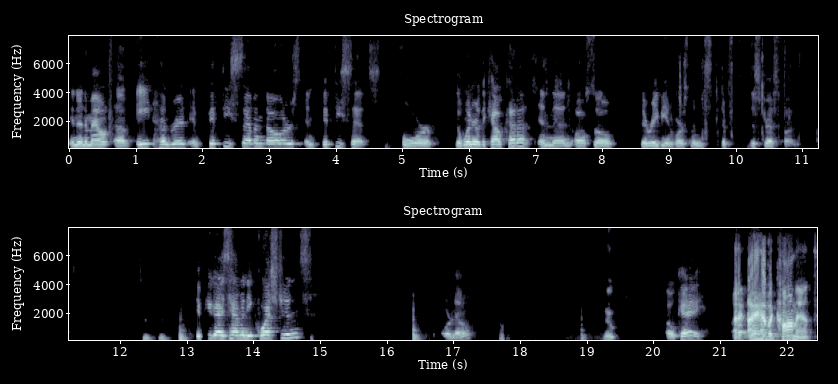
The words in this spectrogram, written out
in an amount of $857.50 for the winner of the Calcutta and then also the Arabian Horsemen's Distress Fund. If you guys have any questions or no? Nope. Okay. I, I have a comment.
